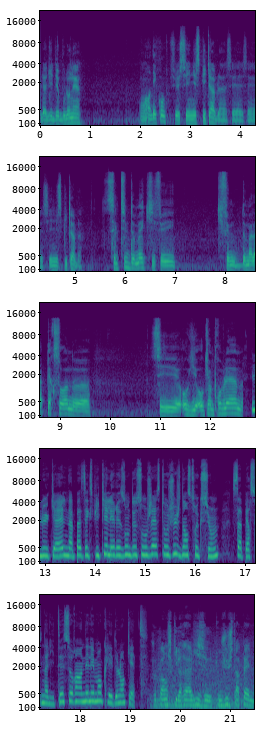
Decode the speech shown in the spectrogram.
Il a dû déboulonner. Vous vous rendez compte? C'est inexplicable, c'est inexplicable. C'est le type de mec qui fait, qui fait de mal à personne. Euh, c'est aucun problème. Lucael n'a pas expliqué les raisons de son geste au juge d'instruction. Sa personnalité sera un élément clé de l'enquête. Je pense qu'il réalise tout juste à peine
